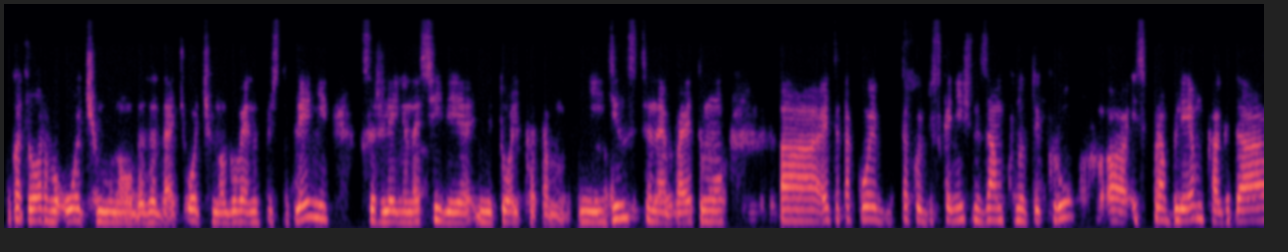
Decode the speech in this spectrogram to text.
у которого очень много задач, очень много военных преступлений. К сожалению, насилие не только там, не единственное, поэтому э, это такой, такой бесконечный замкнутый круг э, из проблем, когда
